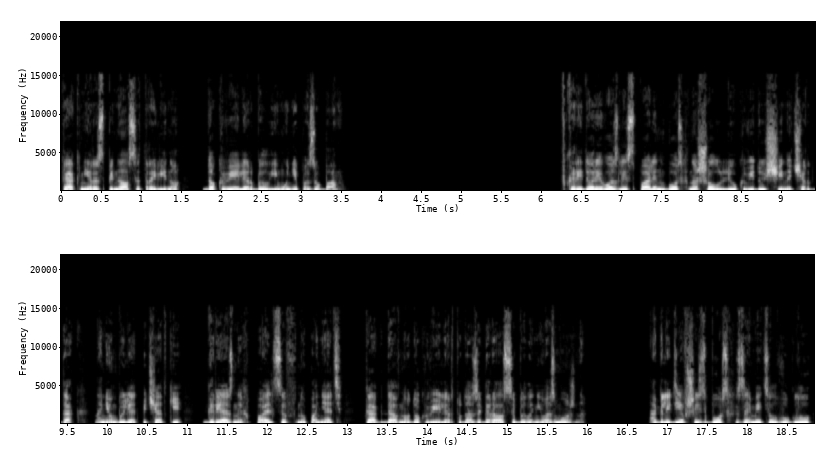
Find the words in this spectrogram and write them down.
Как ни распинался Травино, док Вейлер был ему не по зубам коридоре возле спален Босх нашел люк, ведущий на чердак. На нем были отпечатки грязных пальцев, но понять, как давно док Вейлер туда забирался, было невозможно. Оглядевшись, Босх заметил в углу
